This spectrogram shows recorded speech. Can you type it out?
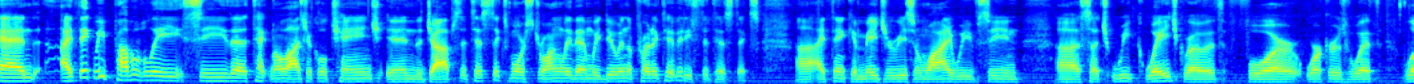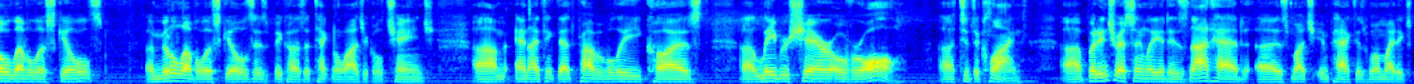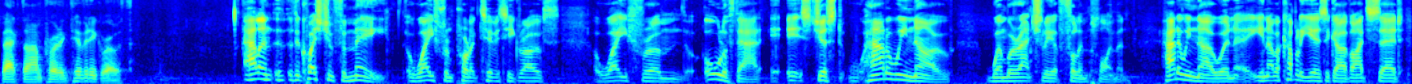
And I think we probably see the technological change in the job statistics more strongly than we do in the productivity statistics. Uh, I think a major reason why we've seen uh, such weak wage growth for workers with low level of skills, a middle level of skills, is because of technological change. Um, and I think that's probably caused uh, labor share overall uh, to decline. Uh, but interestingly, it has not had uh, as much impact as one might expect on productivity growth. Alan, the question for me, away from productivity growth, away from all of that, it's just how do we know when we're actually at full employment? How do we know And, you know, a couple of years ago, if I'd said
